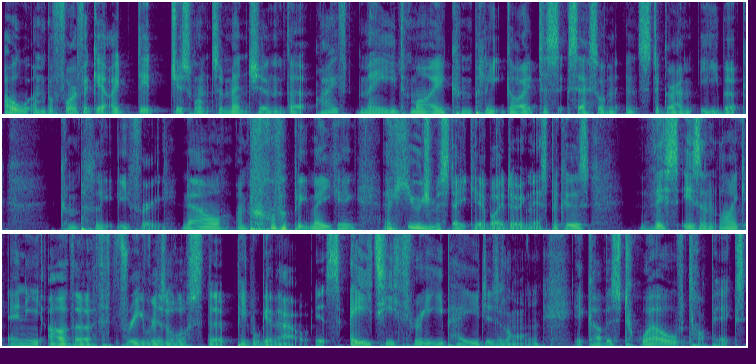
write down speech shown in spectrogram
Oh, and before I forget, I did just want to mention that I've made my complete guide to success on Instagram ebook completely free. Now, I'm probably making a huge mistake here by doing this because this isn't like any other free resource that people give out. It's 83 pages long. It covers 12 topics.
